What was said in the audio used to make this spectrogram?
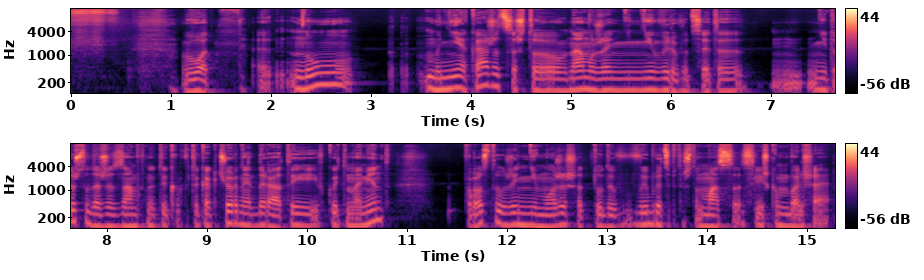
Вот. Э, Ну, мне кажется, что нам уже не вырваться. Это не то, что даже замкнутый круг, это как черная дыра. Ты в какой-то момент просто уже не можешь оттуда выбраться, потому что масса слишком большая.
